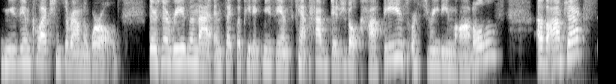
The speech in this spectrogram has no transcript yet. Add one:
museum collections around the world there's no reason that encyclopedic museums can't have digital copies or 3d models of objects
